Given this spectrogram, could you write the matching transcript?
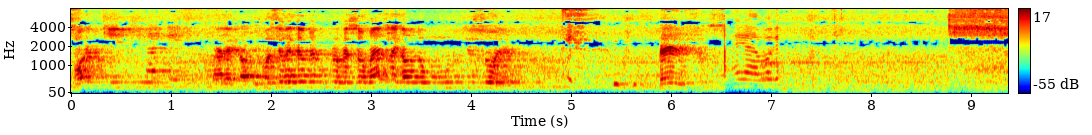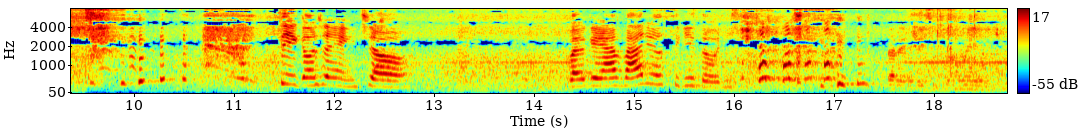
Só aqui que é legal. E você vai ter o professor mais legal do mundo que sou eu. Beijos. Sigam, gente, ó. Vai ganhar vários seguidores. Peraí, deixa esse aqui Henrique.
